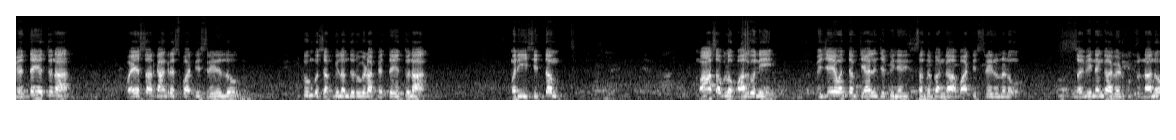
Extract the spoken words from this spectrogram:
పెద్ద ఎత్తున వైఎస్ఆర్ కాంగ్రెస్ పార్టీ శ్రేణులు కుటుంబ సభ్యులందరూ కూడా పెద్ద ఎత్తున మరి ఈ సిద్ధం మహాసభలో పాల్గొని విజయవంతం చేయాలని చెప్పి నేను ఈ సందర్భంగా పార్టీ శ్రేణులను సవీనంగా వేడుకుంటున్నాను.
